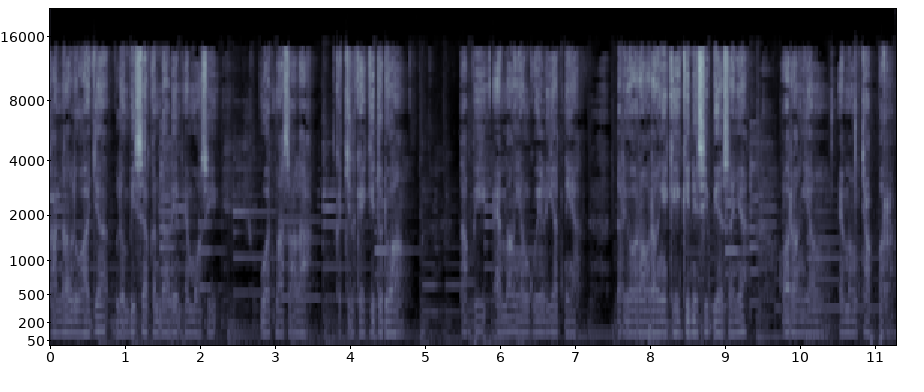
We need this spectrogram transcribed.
Karena lo aja belum bisa kendalin emosi buat masalah kecil kayak gitu doang. Tapi emang yang gue lihat nih ya, dari orang-orang yang kayak gini sih biasanya orang yang emang caper,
